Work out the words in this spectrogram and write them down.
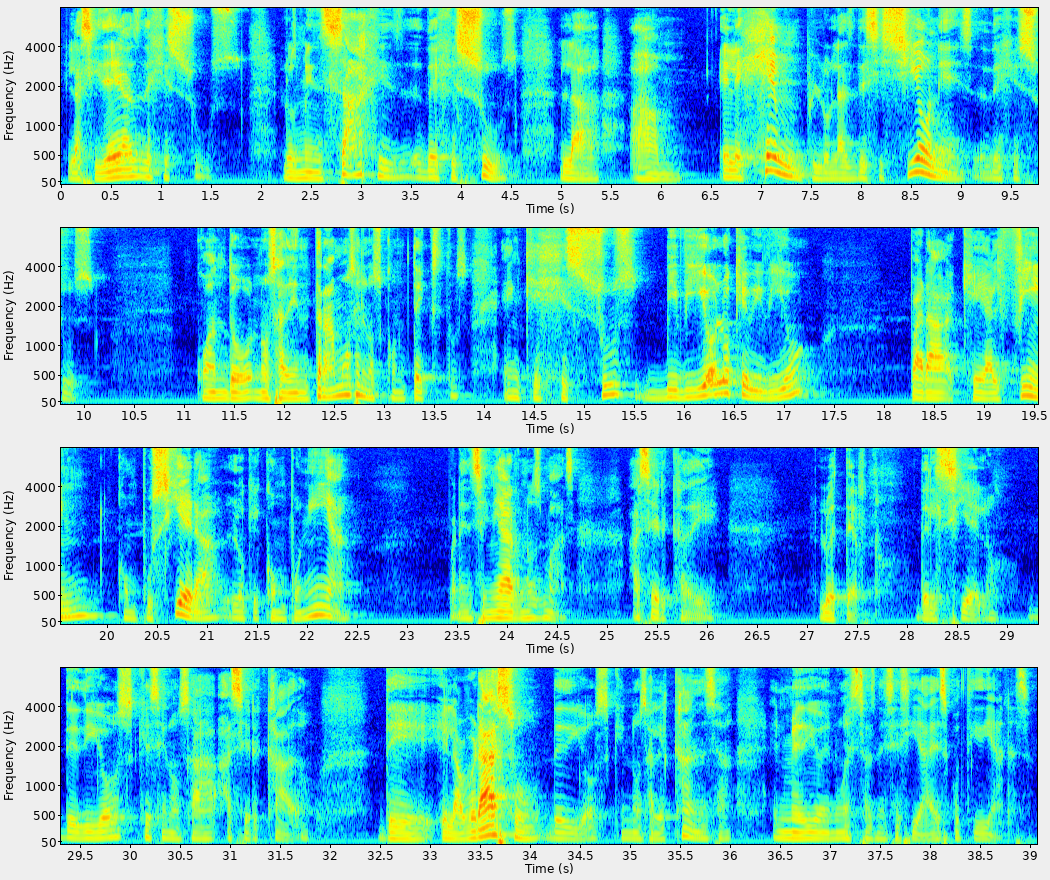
las ideas de Jesús, los mensajes de Jesús, el ejemplo, las decisiones de Jesús. Cuando nos adentramos en los contextos en que Jesús vivió lo que vivió para que al fin compusiera lo que componía, para enseñarnos más acerca de lo eterno, del cielo, de Dios que se nos ha acercado, de el abrazo de Dios que nos alcanza en medio de nuestras necesidades cotidianas.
